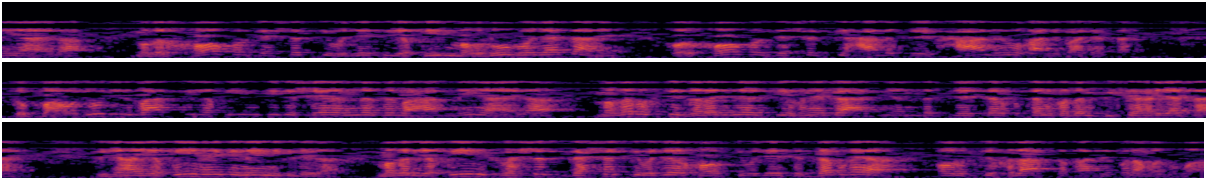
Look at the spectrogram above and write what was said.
نہیں آئے گا، مگر خوف اور دہشت کی وجہ سے یقین مغلوب ہو جاتا ہے اور خوف اور دہشت کی حالت جو ایک حال ہے وہ غالب آ جاتا ہے۔ تو باوجود اس بات کی یقین کی کہ شیر اندر سے باہر نہیں آئے گا، مگر اس کے گرجنے اور چیخنے پہ آدمی اندر سے چند قدم پیچھے ہٹ جاتا ہے۔ تو جہاں یقین ہے کہ نہیں نکلے گا مگر یقین اس وحشت، دہشت کی وجہ اور خوف کی وجہ سے دب گیا اور اس کے خلاف تقاضے پر عمل ہوا۔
